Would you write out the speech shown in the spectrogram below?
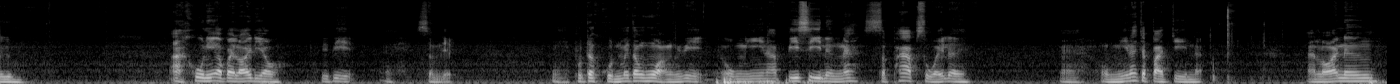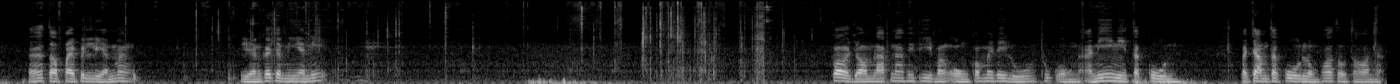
ลืม อะ คู่นี้เอาไปร้อยเดียว พี่พี่สมเด็จ พุทธคุณไม่ต้องห่วงพี่พี่องค์นี้นะครับ ปีสี่หนึ่งนะ สภาพสวยเลยอ่าองค์นี้น่าจะปลาจีนอะอะร้อยหนึ่งแล้วต่อไปเป็นเหรียญมั่งเหรียญก็จะมีอันนี้ ก็ยอมรับนะพี่พี่ๆบางองค์ก็ไม่ได้รู้ทุกองค์นะอันนี้นี่ตระกูลประจำตระกูลหลวงพ่อโสธรนะ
